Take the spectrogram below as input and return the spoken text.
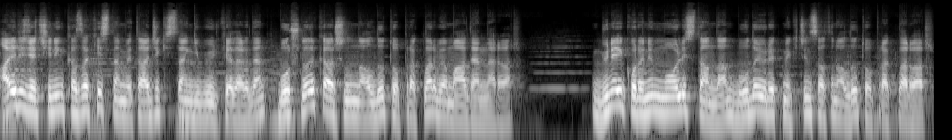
Ayrıca Çin'in Kazakistan ve Tacikistan gibi ülkelerden borçları karşılığında aldığı topraklar ve madenler var. Güney Kore'nin Moğolistan'dan buğday üretmek için satın aldığı topraklar var.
